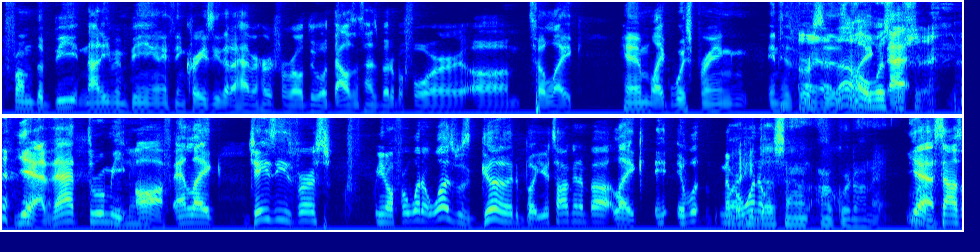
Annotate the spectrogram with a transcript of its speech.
from the beat not even being anything crazy that I haven't heard Pharrell do a thousand times better before, um, to like him like whispering in his Oh, yeah, verses, that like that, yeah, that threw me off. And like Jay Z's verse, you know, for what it was, was good. But you're talking about like it, it was number Well, one. it- does sound awkward on it. yeah, Like, sounds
